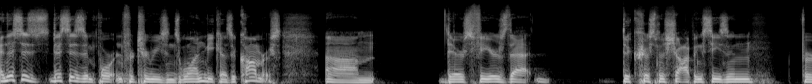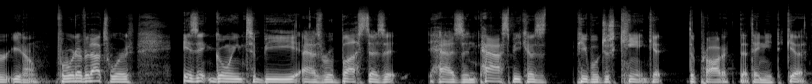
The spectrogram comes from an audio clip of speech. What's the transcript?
And this is this is important for two reasons. One, because of commerce. Um, there's fears that the Christmas shopping season, for you know, for whatever that's worth, isn't going to be as robust as it has in past because people just can't get the product that they need to get.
